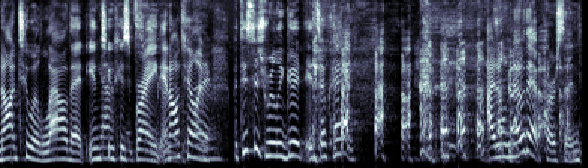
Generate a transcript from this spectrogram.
not to allow that into yeah, his brain. So and I'll tell him, but this is really good. It's okay. I don't know that person.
